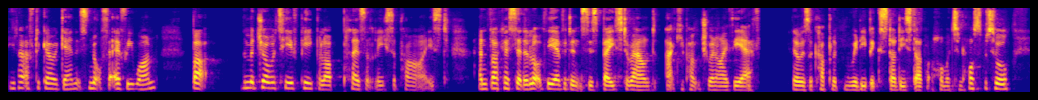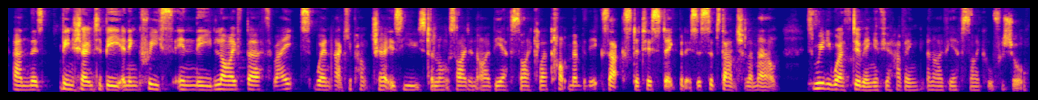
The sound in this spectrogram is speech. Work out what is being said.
you don't have to go again. It's not for everyone. But the majority of people are pleasantly surprised. And like I said, a lot of the evidence is based around acupuncture and IVF. There was a couple of really big studies done at Homerton Hospital, and there's been shown to be an increase in the live birth rate when acupuncture is used alongside an IVF cycle. I can't remember the exact statistic, but it's a substantial amount. It's really worth doing if you're having an IVF cycle for sure.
